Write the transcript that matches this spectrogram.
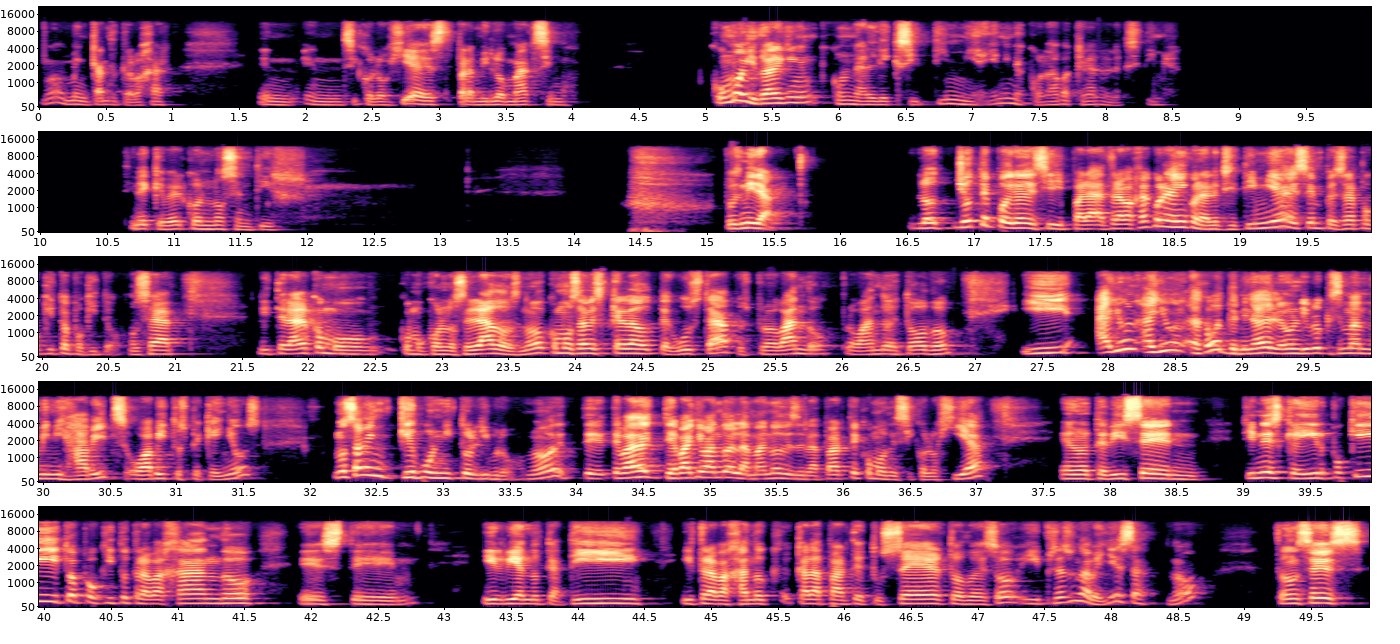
¿no? Me encanta trabajar en, en psicología, es para mí lo máximo. ¿Cómo ayudar a alguien con alexitimia? Ya ni me acordaba que era la alexitimia. Tiene que ver con no sentir. Pues mira, lo, yo te podría decir, para trabajar con alguien con alexitimia es empezar poquito a poquito. O sea, literal como, como con los helados, ¿no? ¿Cómo sabes qué helado te gusta? Pues probando, probando de todo. Y hay un, hay un, acabo de terminar de leer un libro que se llama Mini Habits o Hábitos Pequeños. No saben qué bonito libro, ¿no? Te, te, va, te va llevando de la mano desde la parte como de psicología, en donde te dicen, tienes que ir poquito a poquito trabajando, este, ir viéndote a ti, ir trabajando cada parte de tu ser, todo eso, y pues es una belleza, ¿no? Entonces,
